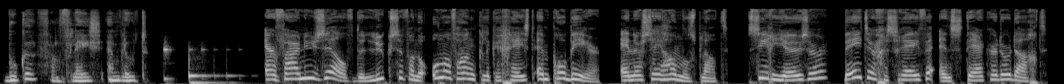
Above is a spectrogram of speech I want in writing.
Boeken van vlees en bloed. Ervaar nu zelf de luxe van de onafhankelijke geest en probeer. NRC Handelsblad. Serieuzer, beter geschreven en sterker doordacht.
